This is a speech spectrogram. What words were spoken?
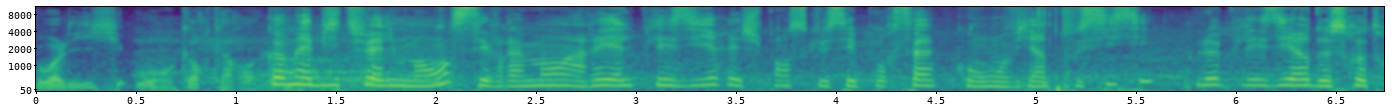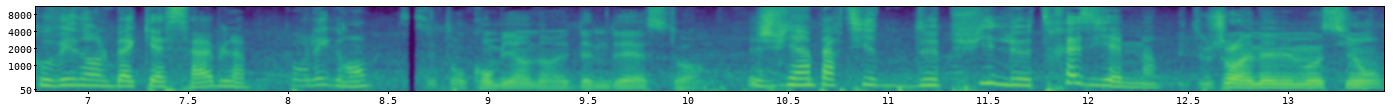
Wally ou encore Carole. Comme habituellement, c'est vraiment un réel plaisir et je pense que c'est pour ça qu'on vient tous ici. Le plaisir de se retrouver dans le bac à sable pour les grands. C'est ton combien d'MDS toi? Je viens partir depuis le 13e. C'est toujours la même émotion?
